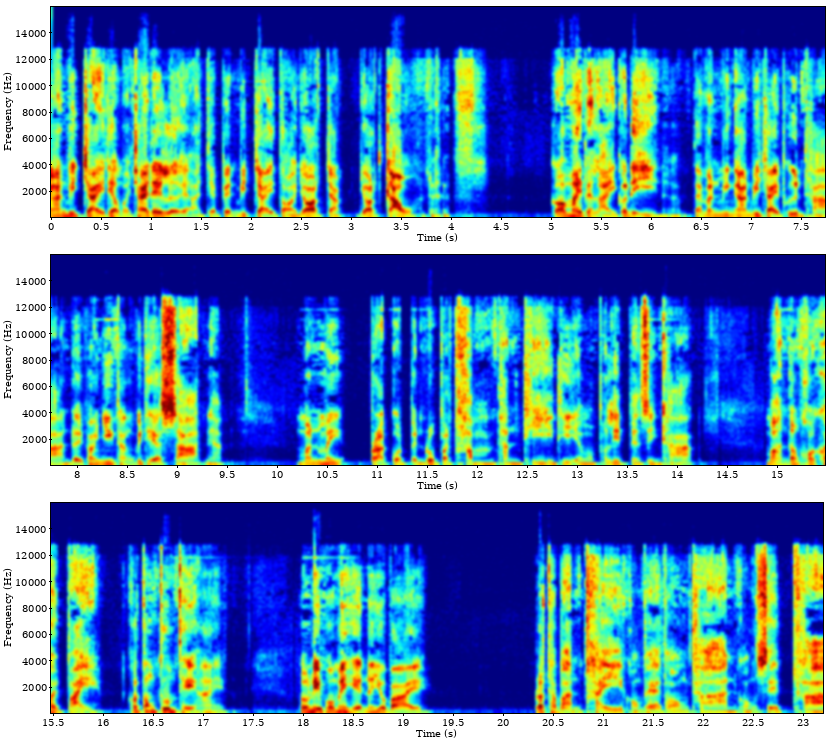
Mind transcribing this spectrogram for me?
งานวิจัยที่เอามาใช้ได้เลย อาจจะเป็นวิจัยต่อยอดจากยอดเก่า ก็ไม่เป็นไรก็ดีนะครับแต่มันมีงานวิจัยพื้นฐาน โดยเฉพาะยิ่งทางวิทยาศาสตร์เนี่ยมันไม่ปรากฏเป็นรูปธรรมทันทีที่จะมาผลิตเป็นสินค้า มันต้องค่อยๆไป ก็ต้องทุ่มเทให้ ตรงนี้ผมไม่เห็นนโยบายรัฐบาลไทยของแพทองทานของเศรษฐา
